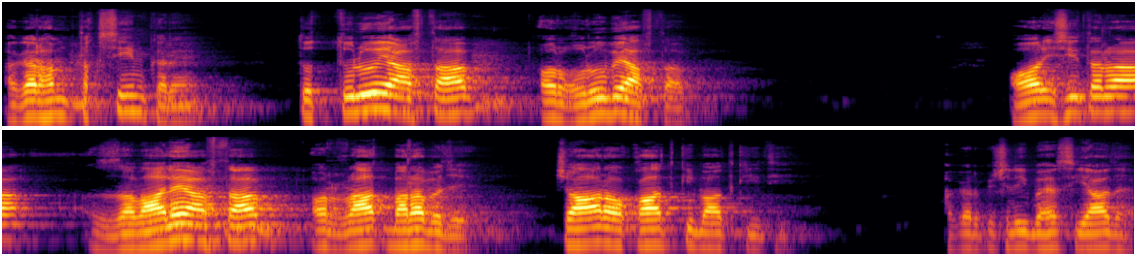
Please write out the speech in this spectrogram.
اگر ہم تقسیم کریں تو طلوع آفتاب اور غروب آفتاب اور اسی طرح زوال آفتاب اور رات بارہ بجے چار اوقات کی بات کی تھی۔ اگر پچھلی بحث یاد ہے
